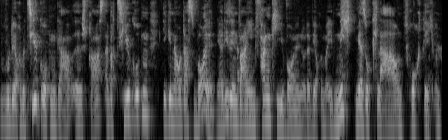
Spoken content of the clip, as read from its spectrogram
wo du auch über Zielgruppen gab, äh, sprachst, einfach Zielgruppen, die genau das wollen, ja, die den Wein funky wollen oder wie auch immer, eben nicht mehr so klar und fruchtig und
